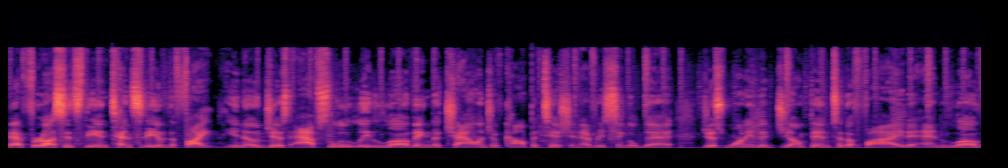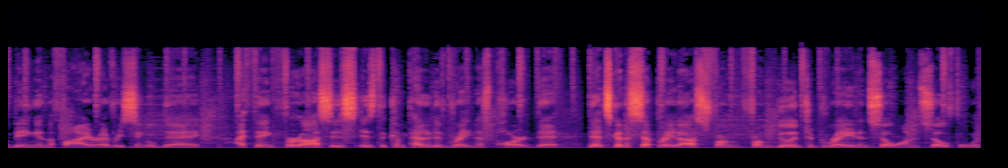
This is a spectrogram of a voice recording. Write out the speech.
Yeah, for us, it's the intensity of the fight. You know, just absolutely loving the challenge of competition every single day. Just wanting to jump into the fight and love being in the fire every single day. I think for us is, is the competitive greatness part that, that's going to separate us from, from good to great and so on and so forth.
